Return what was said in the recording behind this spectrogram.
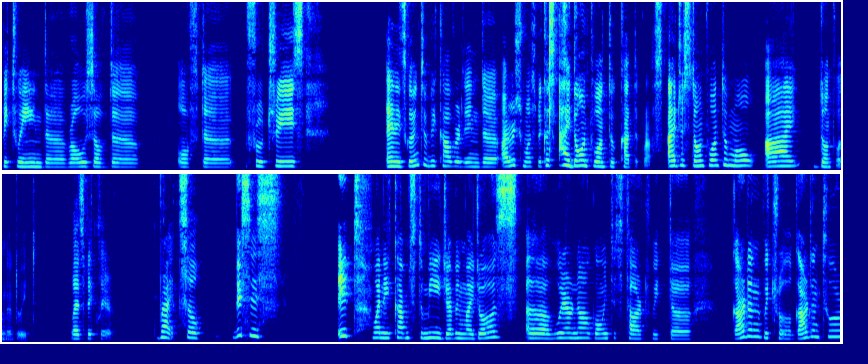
between the rows of the of the fruit trees and it's going to be covered in the Irish moss because I don't want to cut the grass. I just don't want to mow. I don't want to do it. Let's be clear. Right, so this is it when it comes to me jabbing my jaws. Uh, we are now going to start with the garden virtual garden tour.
